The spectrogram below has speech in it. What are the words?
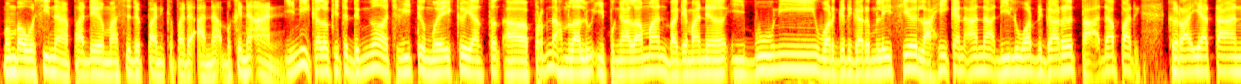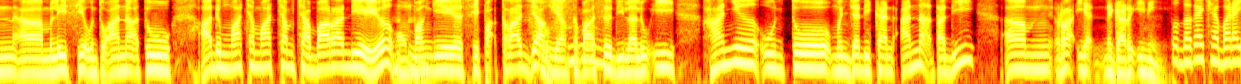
membawa sinar pada masa depan kepada anak berkenaan. Ini kalau kita dengar cerita mereka yang ter, uh, pernah melalui pengalaman bagaimana ibu ni warga negara Malaysia lahirkan anak di luar negara tak dapat kerakyatan uh, Malaysia untuk anak tu. Ada macam-macam cabaran dia ya. Orang panggil sepak terajang yang terpaksa dilalui hanya untuk menjadikan anak tadi menjadi um, rakyat negara ini. Pelbagai cabaran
